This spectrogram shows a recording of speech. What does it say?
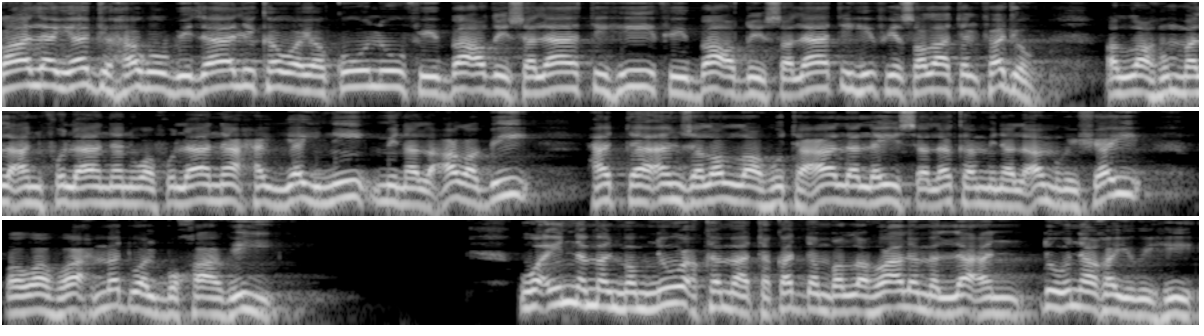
قال يجهر بذلك ويقول في بعض صلاته في بعض صلاته في صلاة الفجر اللهم لعن فلانا وفلانا حيين من العرب حتى أنزل الله تعالى ليس لك من الأمر شيء رواه أحمد والبخاري. وإنما الممنوع كما تقدم والله أعلم اللعن دون غيره.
